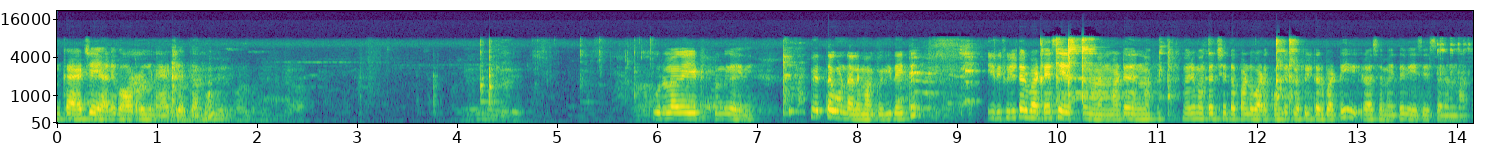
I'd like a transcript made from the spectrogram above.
ఇంకా యాడ్ చేయాలి. వాటర్ గిన్నె యాడ్ చేద్దాము. కూరలాగా అయ్యేటట్టుందిగా ఇది. మెత్తగా ఉండాలి మాకు ఇదైతే. ఇది ఫిల్టర్ పట్టేసి వేసుకున్నాను అనమాట మరి మొత్తం చింతపండు పడకుండా ఇట్లా ఫిల్టర్ పట్టి రసం అయితే వేసేసాను అనమాట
